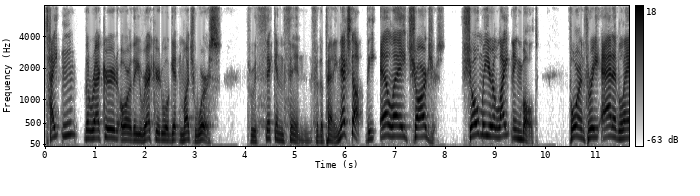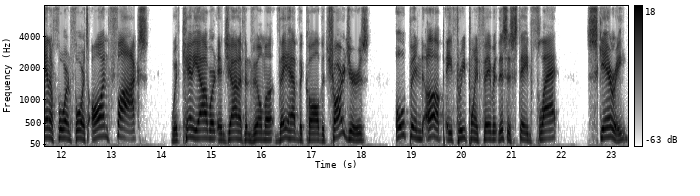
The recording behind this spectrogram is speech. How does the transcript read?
tighten the record or the record will get much worse through thick and thin for the penny. Next up, the LA Chargers. Show me your lightning bolt. Four and three at Atlanta, four and four. It's on Fox with Kenny Albert and Jonathan Vilma. They have the call. The Chargers opened up a three point favorite. This has stayed flat, scary.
